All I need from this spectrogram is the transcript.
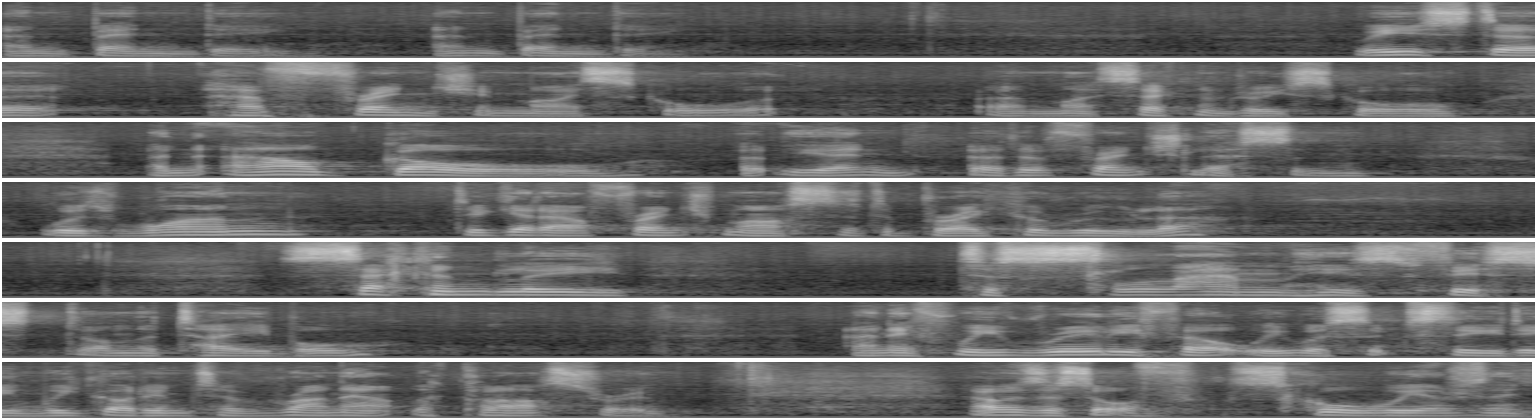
and bending and bending. We used to have French in my school, uh, my secondary school, and our goal at the end at a French lesson was one to get our French master to break a ruler. Secondly, to slam his fist on the table. And if we really felt we were succeeding, we got him to run out the classroom. That was a sort of school we were in.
